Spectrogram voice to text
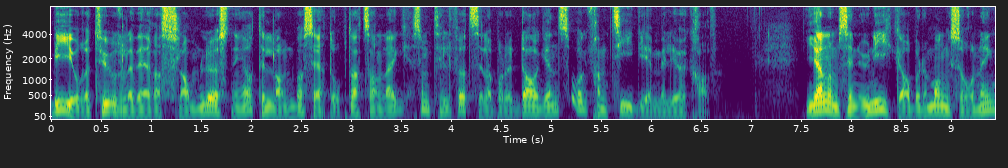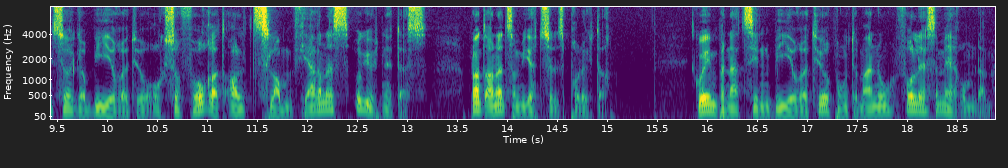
Bioretur leverer slamløsninger til landbaserte oppdrettsanlegg som tilfredsstiller både dagens og fremtidige miljøkrav. Gjennom sin unike abonnementsordning sørger Bioretur også for at alt slam fjernes og utnyttes, bl.a. som gjødselsprodukter. Gå inn på nettsiden bioretur.no for å lese mer om dem.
